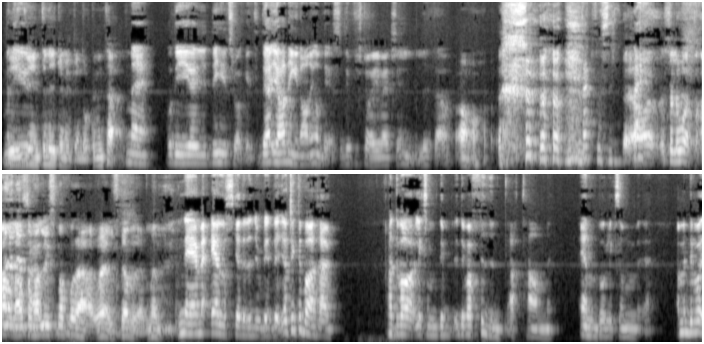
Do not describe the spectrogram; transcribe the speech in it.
det, det är ju- det är inte lika mycket en dokumentär. Nej, och det är, ju- det är ju tråkigt. Det, jag hade ingen aning om det, så det förstör ju verkligen lite av... Ja. Tack Pussel. ja. Förlåt alla som har lyssnat på det här och älskade det. Men Nej men älskade den gjorde inte. Jag tyckte bara så här att det var liksom, det, det var fint att han ändå liksom, ja men det var,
